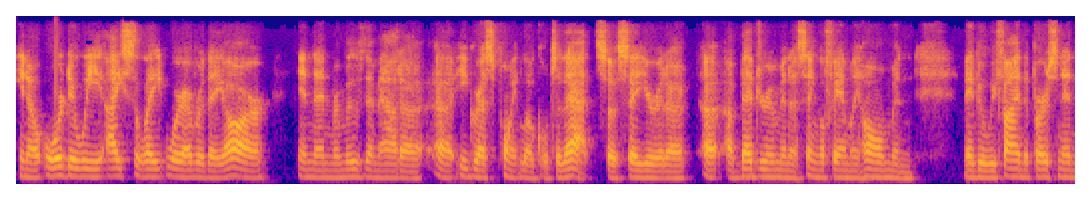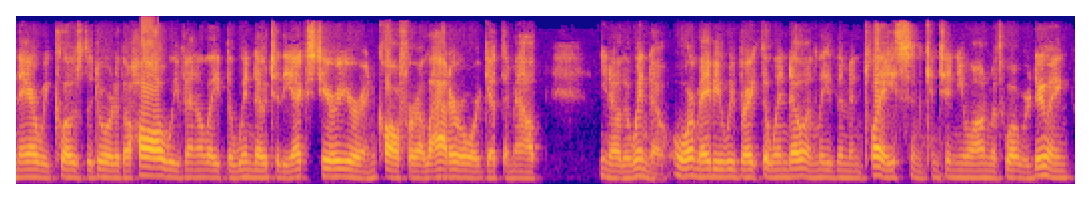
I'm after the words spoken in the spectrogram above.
you know, or do we isolate wherever they are and then remove them out a, a egress point local to that? So, say you're at a, a bedroom in a single family home and maybe we find the person in there, we close the door to the hall, we ventilate the window to the exterior and call for a ladder or get them out you know the window. Or maybe we break the window and leave them in place and continue on with what we're doing.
